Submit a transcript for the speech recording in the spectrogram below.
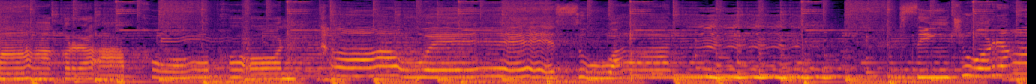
มากรา งชั่วร้ายหาย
